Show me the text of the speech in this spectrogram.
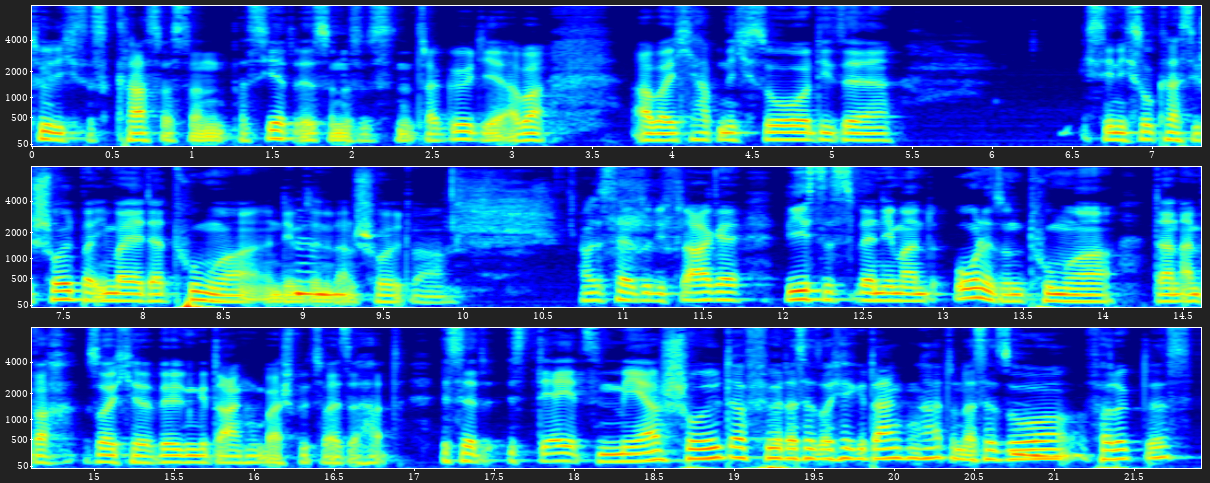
natürlich ist es krass, was dann passiert ist und es ist eine Tragödie, aber, aber ich habe nicht so diese, ich sehe nicht so krass die Schuld bei ihm, weil ja der Tumor in dem mhm. Sinne dann schuld war. Aber das ist halt so die Frage, wie ist es, wenn jemand ohne so einen Tumor dann einfach solche wilden Gedanken beispielsweise hat? Ist er, ist der jetzt mehr schuld dafür, dass er solche Gedanken hat und dass er so mhm. verrückt ist?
